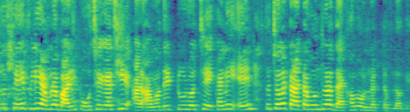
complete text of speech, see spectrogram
তো সেফলি আমরা বাড়ি পৌঁছে গেছি আর আমাদের ট্যুর হচ্ছে এখানেই এন্ড তো চলো টাটা বন্ধুরা, দেখাবো অন্য একটা ব্লগে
